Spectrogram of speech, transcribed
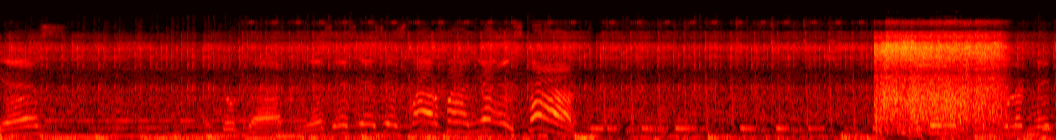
Yes. Good job. Yes, yes, yes, yes. Fire, fire, yes, fire. I think bullet hit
